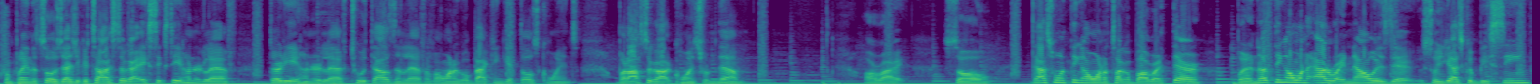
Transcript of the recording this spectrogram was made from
from playing the souls. As you can tell, I still got 6,800 left, 3,800 left, 2,000 left if I want to go back and get those coins. But I also got coins from them. All right, so that's one thing I want to talk about right there. But another thing I want to add right now is that so you guys could be seeing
